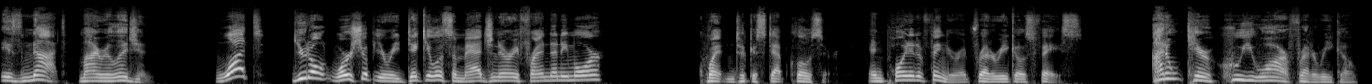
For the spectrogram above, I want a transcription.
is not my religion. What? You don't worship your ridiculous imaginary friend anymore? Quentin took a step closer and pointed a finger at Frederico's face. I don't care who you are, Frederico.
